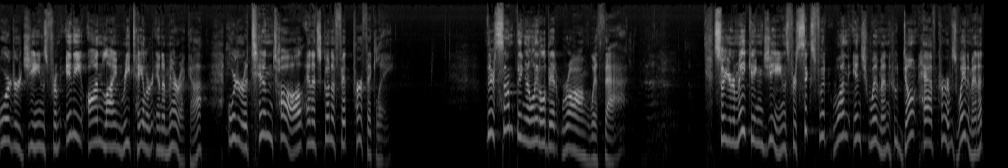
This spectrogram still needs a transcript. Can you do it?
order jeans from any online retailer in America, order a 10 tall, and it's going to fit perfectly. There's something a little bit wrong with that. So you're making jeans for six foot one inch women who don't have curves. Wait a minute.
